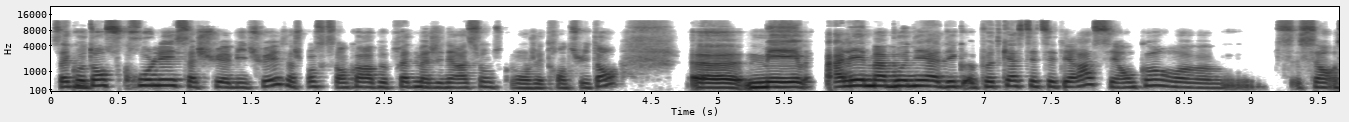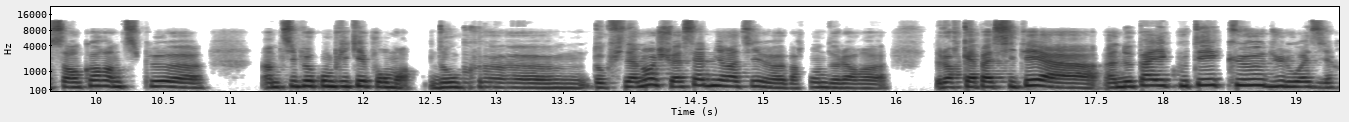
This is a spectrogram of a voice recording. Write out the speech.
C'est mm. qu'autant scroller, ça, je suis habituée. Ça, je pense que c'est encore à peu près de ma génération parce que bon, j'ai 38 ans. mais aller m'abonner à des podcasts, etc., c'est encore, c'est encore un petit peu, un petit peu compliqué pour moi. Donc, euh, donc finalement, je suis assez admirative euh, par contre de leur, euh, de leur capacité à, ne pas écouter que du loisir,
